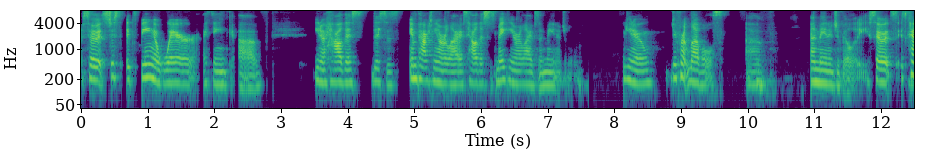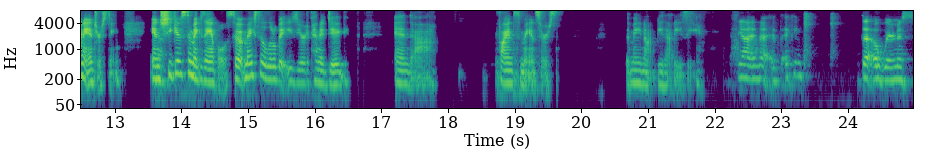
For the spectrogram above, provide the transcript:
So it's just, it's being aware, I think, of, you know, how this, this is impacting our lives, how this is making our lives unmanageable, you know, different levels of unmanageability. So it's, it's kind of interesting. And yeah. she gives some examples. So it makes it a little bit easier to kind of dig and uh, find some answers that may not be that easy. Yeah. And I think the awareness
